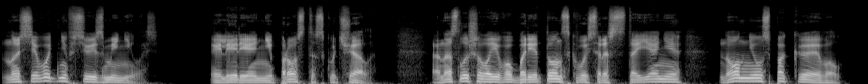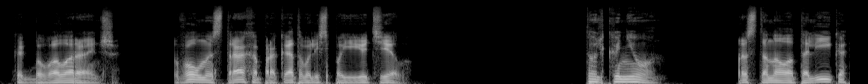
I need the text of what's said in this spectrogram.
Но сегодня все изменилось. Элирия не просто скучала. Она слышала его баритон сквозь расстояние, но он не успокаивал, как бывало раньше. Волны страха прокатывались по ее телу. «Только не он», — простонала Талийка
